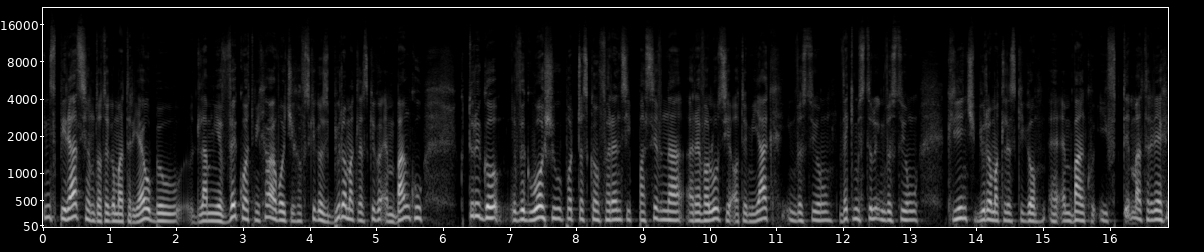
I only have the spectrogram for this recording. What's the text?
Inspiracją do tego materiału był dla mnie wykład Michała Wojciechowskiego z biura maklerskiego mBanku, który go wygłosił podczas konferencji Pasywna Rewolucja o tym, jak inwestują, w jakim stylu inwestują klienci biura maklerskiego e, mBanku. I w tym materiale ch-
